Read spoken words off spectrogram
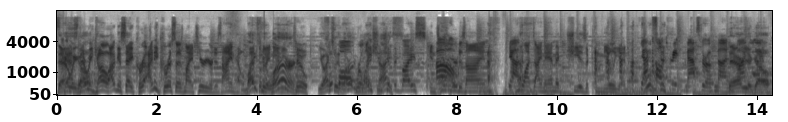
There yes, we go. There we go. I was gonna say, I need Charissa as my interior design help. Mike, That's you learn too. You actually Football, learned, relationship nice. advice, interior oh. design. yeah. You want dynamic? She is a chameleon. Jack of all trades, master of none. There Bye you go.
